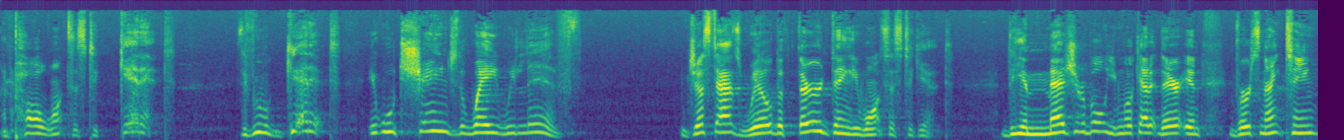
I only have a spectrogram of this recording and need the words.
And Paul wants us to get it. If we will get it, it will change the way we live. Just as will the third thing he wants us to get the immeasurable, you can look at it there in verse 19.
